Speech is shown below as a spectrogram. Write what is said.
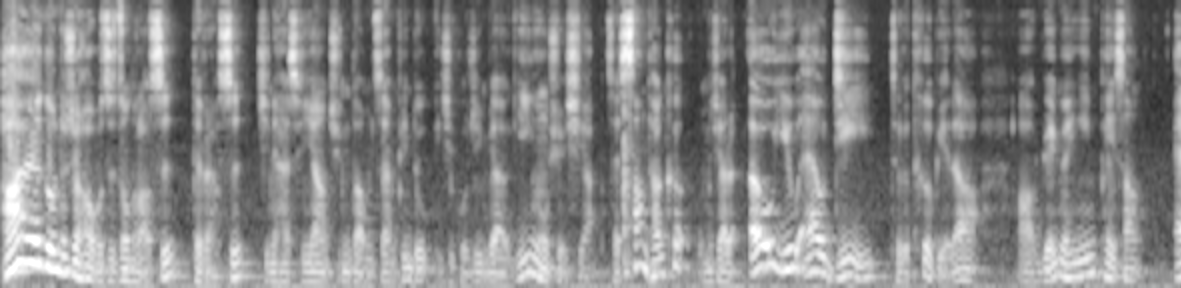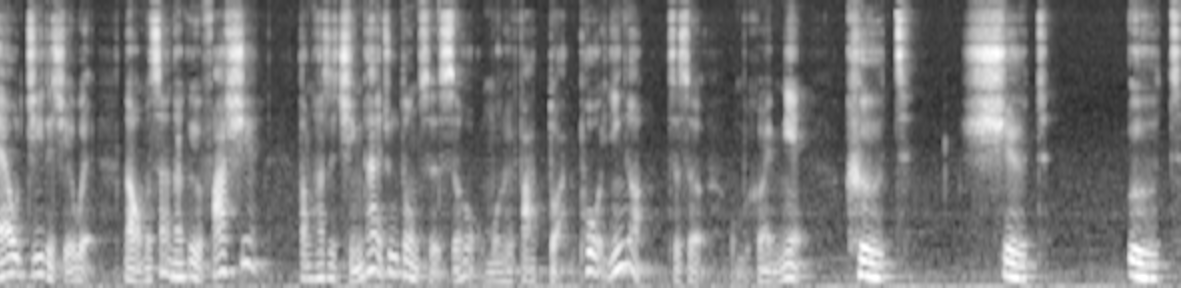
嗨，各位同学好，我是中头老师，David 老师。今天还是一样进入到我们自然拼读以及国际音标应用学习啊。在上堂课我们教了 O U L D 这个特别的啊，啊元元音配上 L D 的结尾。那我们上堂课有发现，当它是情态助动词的时候，我们会发短破音啊。这时候我们会念 could、should、would、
